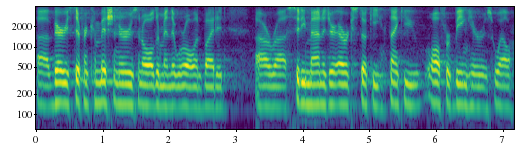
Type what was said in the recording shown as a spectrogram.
various different commissioners and aldermen that were all invited, our uh, city manager, Eric Stuckey. Thank you all for being here as well.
